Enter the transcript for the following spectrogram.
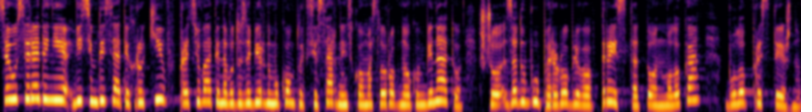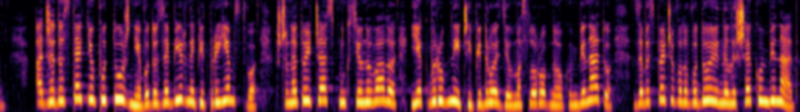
Це у середині 80-х років працювати на водозабірному комплексі Сарненського маслоробного комбінату, що за добу перероблював 300 тонн молока, було престижно. Адже достатньо потужне водозабірне підприємство, що на той час функціонувало як виробничий підрозділ маслоробного комбінату, забезпечувало водою не лише комбінат.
